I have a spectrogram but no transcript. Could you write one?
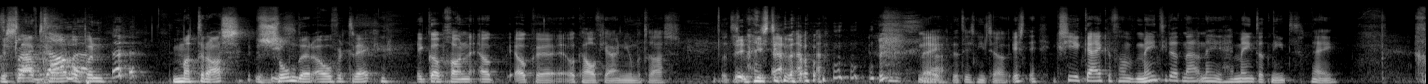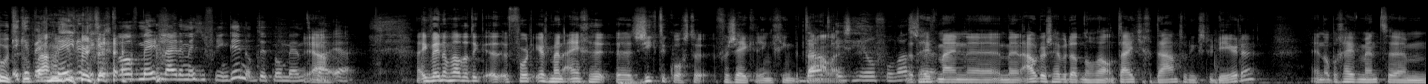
Je slaapt gewoon op een matras zonder overtrek. Ik koop gewoon elk, elke, elk half jaar een nieuw matras. Dat is mijn stilo. Nee, Ja. dat is niet zo. Is, ik zie je kijken van, meent hij dat nou? Nee, hij meent dat niet. Nee. Goed. Ik heb, echt mede, ik heb wel medelijden met je vriendin op dit moment. Ja. Maar ja, Nou, Ik weet nog wel dat ik eh, voor het eerst mijn eigen eh, ziektekostenverzekering ging betalen. dat is heel volwassen. Dat heeft mijn, eh, mijn ouders hebben dat nog wel een tijdje gedaan toen ik studeerde. En op een gegeven moment ehm,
